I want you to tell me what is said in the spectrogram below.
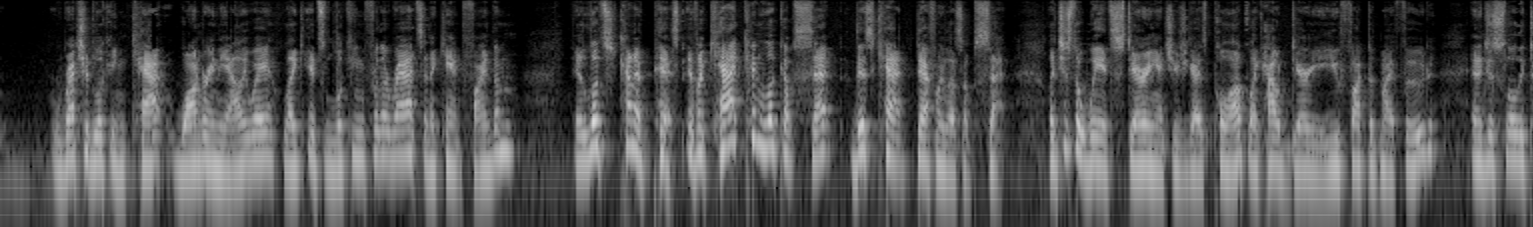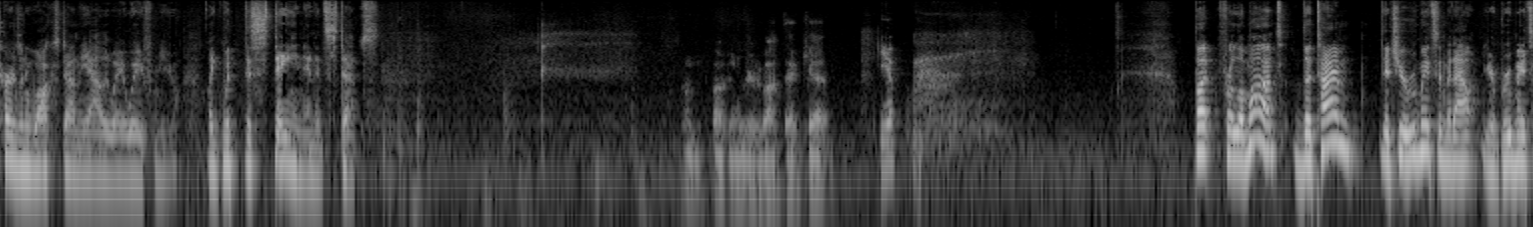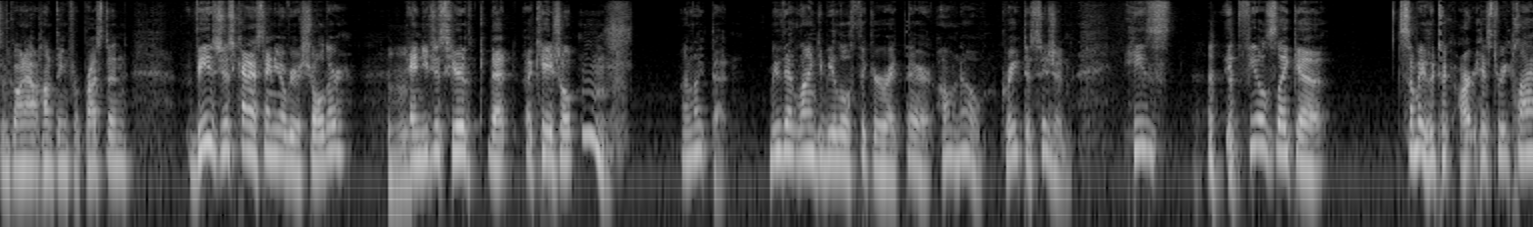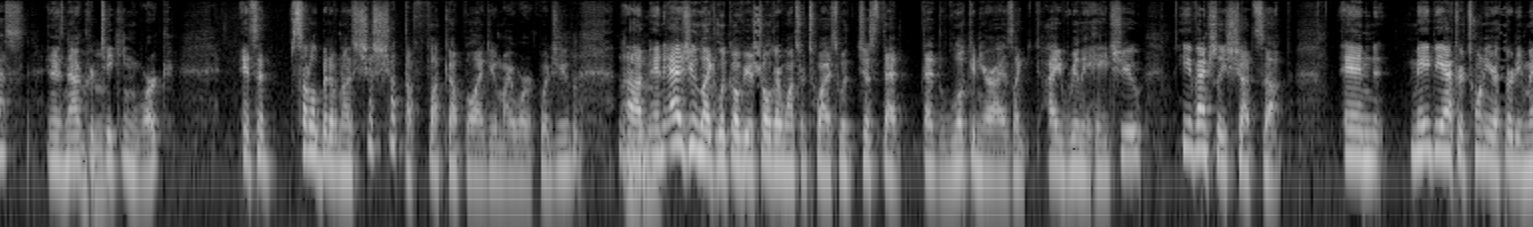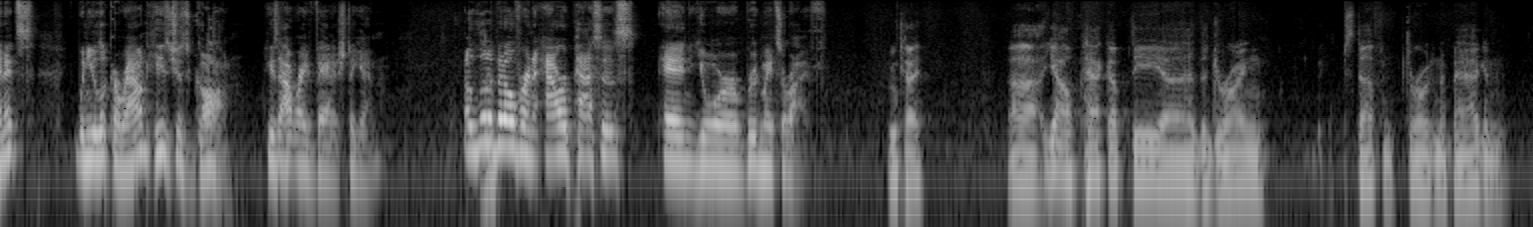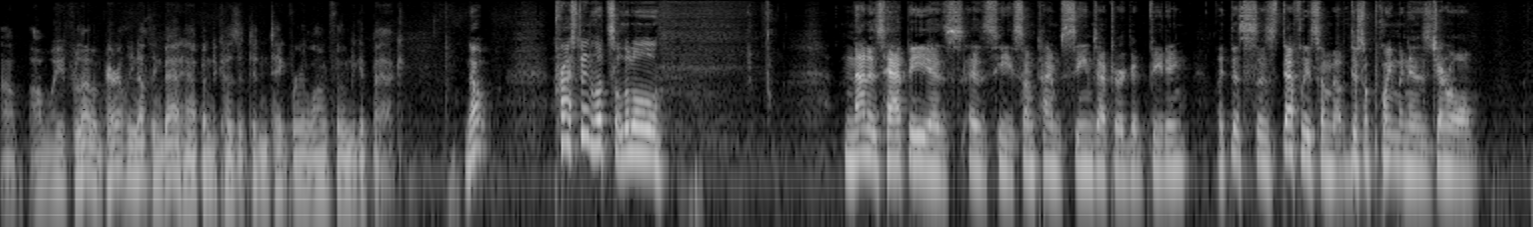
wretched looking cat wandering the alleyway, like it's looking for the rats and it can't find them. It looks kind of pissed. If a cat can look upset, this cat definitely looks upset. Like just the way it's staring at you as you guys pull up, like how dare you? You fucked with my food, and it just slowly turns and walks down the alleyway away from you, like with disdain in its steps. I'm fucking weird about that cat. Yep. But for Lamont, the time that your roommates have been out, your roommates have gone out hunting for Preston, V's just kind of standing over your shoulder, and you just hear that occasional, hmm, I like that. Maybe that line could be a little thicker right there. Oh no, great decision. He's, it feels like a somebody who took art history class and is now critiquing work. It's a subtle bit of noise. Just shut the fuck up while I do my work, would you? Um, and as you like look over your shoulder once or twice with just that that look in your eyes, like I really hate you, he eventually shuts up. And maybe after twenty or thirty minutes, when you look around, he's just gone. He's outright vanished again. A little bit over an hour passes, and your broodmates arrive. Okay. Uh, yeah, I'll pack up the uh, the drawing stuff and throw it in a bag, and I'll, I'll wait for them. Apparently, nothing bad happened because it didn't take very long for them to get back. Nope. Preston looks a little not as happy as as he sometimes seems after a good feeding. Like this is definitely some disappointment in his general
